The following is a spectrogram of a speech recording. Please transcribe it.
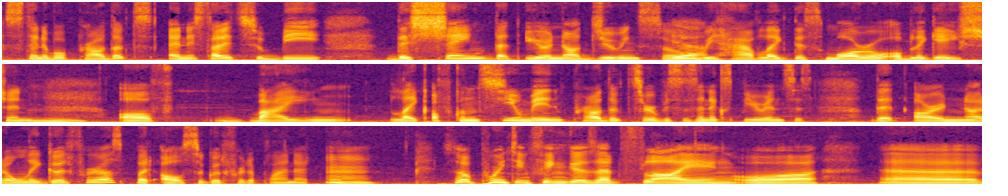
sustainable products and it started to be the shame that you're not doing so. Yeah. We have like this moral obligation Mhm. of buying like of consuming products, services and experiences that are not only good for us but also good for the planet. Mm. So pointing fingers at flying or, uh,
